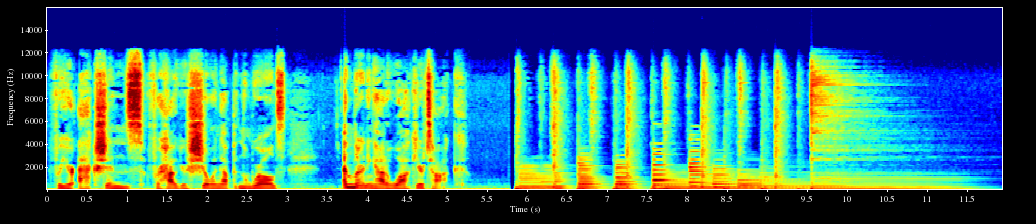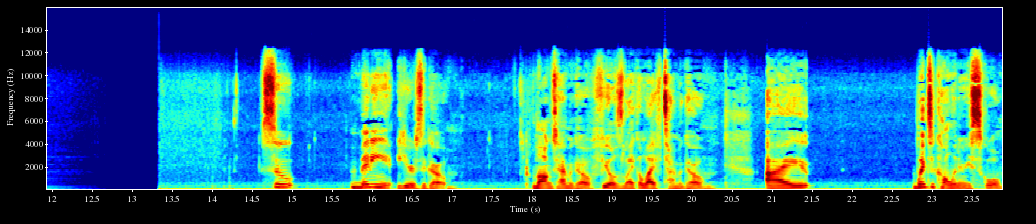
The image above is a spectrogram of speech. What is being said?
for your actions, for how you're showing up in the world, and learning how to walk your talk. So many years ago, long time ago, feels like a lifetime ago, I went to culinary school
